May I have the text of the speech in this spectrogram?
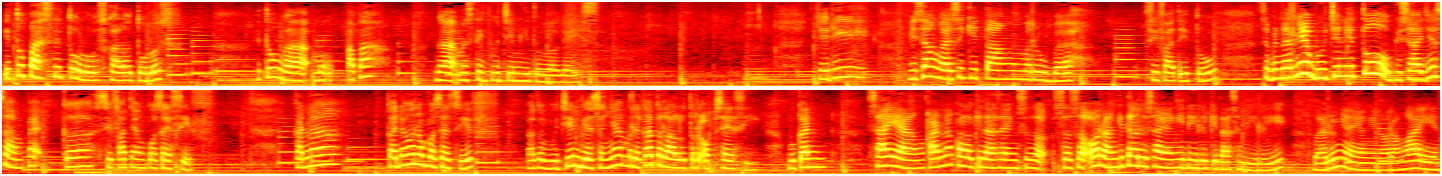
itu pasti tulus. Kalau tulus itu nggak apa nggak mesti bucin gitu loh guys. Jadi bisa nggak sih kita merubah sifat itu? Sebenarnya bucin itu bisa aja sampai ke sifat yang posesif. Karena kadang orang posesif atau bucin biasanya mereka terlalu terobsesi. Bukan sayang. Karena kalau kita sayang sese seseorang kita harus sayangi diri kita sendiri baru nyayangin orang lain.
